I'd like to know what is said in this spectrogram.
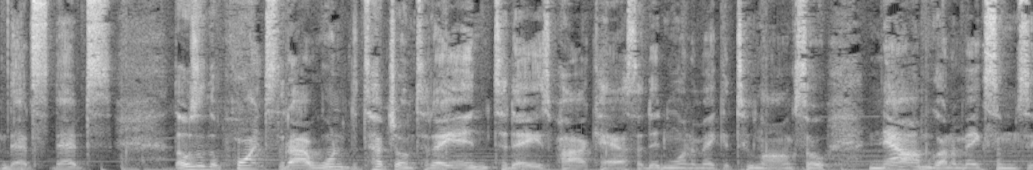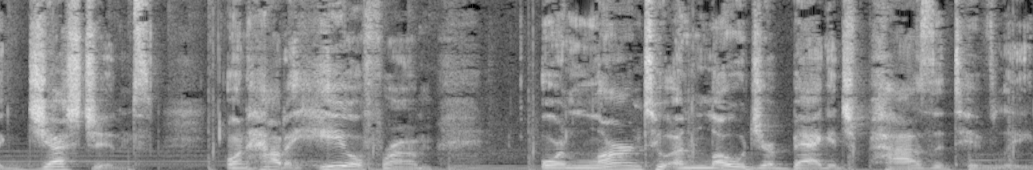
that's that's those are the points that I wanted to touch on today in today's podcast. I didn't want to make it too long. So now I'm going to make some suggestions on how to heal from or learn to unload your baggage positively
